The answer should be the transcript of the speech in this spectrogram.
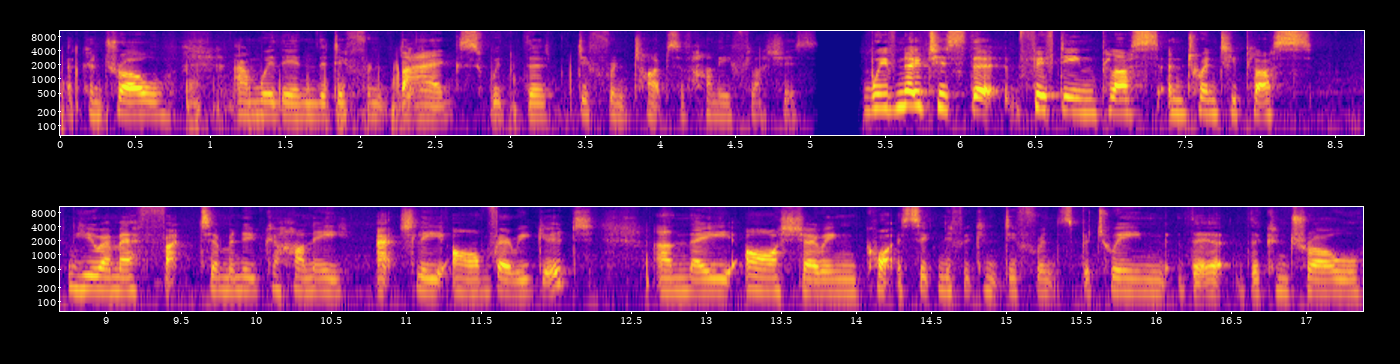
a control and within the different bags with the different types of honey flushes. We've noticed that 15 plus and 20 plus UMF factor Manuka honey actually are very good and they are showing quite a significant difference between the, the control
